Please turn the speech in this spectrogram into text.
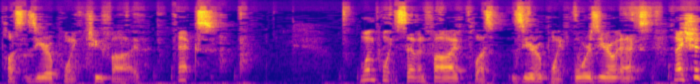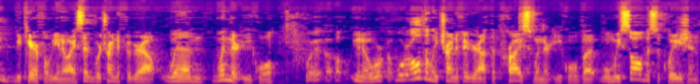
plus 0.25x 1.75 plus 0.40x. And I should be careful, you know, I said we're trying to figure out when when they're equal. We're, uh, you know, we're, we're ultimately trying to figure out the price when they're equal, but when we solve this equation,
